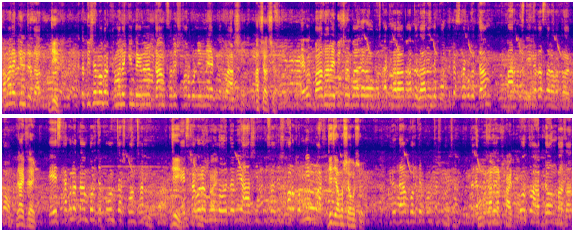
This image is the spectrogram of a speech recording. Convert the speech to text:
খামারে কিনতে যান জি। একটা বিশাল মাপের খামারে কিনতে গেলে দাম ছাড়ে সর্বনিম্ন এক লক্ষ আশি। আচ্ছা আচ্ছা। এখন বাজারে বিশ্ব বাজারের অবস্থা খারাপ। আপনি জানেন যে প্রত্যেকটা ছাগলের দাম পার পিস তিন হাজার চার হাজার টাকা কম। রাইট রাইট এই ছাগলের দাম বলছে পঞ্চাশ পঞ্চান্ন। জি। এই ছাগলের মূল্য হতে আমি আশি পঁচাশি সর্বনিম্ন আশি জি জি অবশ্যই অবশ্যই। কিন্তু দাম বলছে পঞ্চাশ পঞ্চান্ন। তাহলে। কত আপ ডাউন বাজার।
